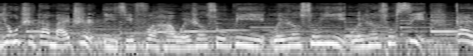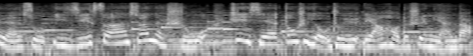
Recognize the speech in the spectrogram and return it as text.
优质蛋白质，以及富含维生素 B、维生素 E、维生素 C、钙元素以及色氨酸的食物，这些都是有助于良好的睡眠的。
